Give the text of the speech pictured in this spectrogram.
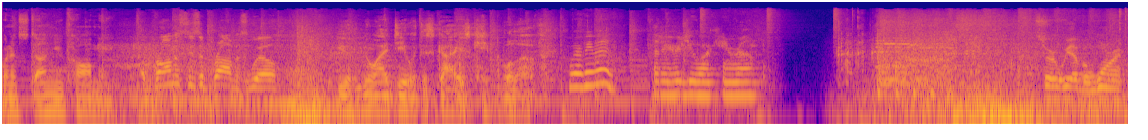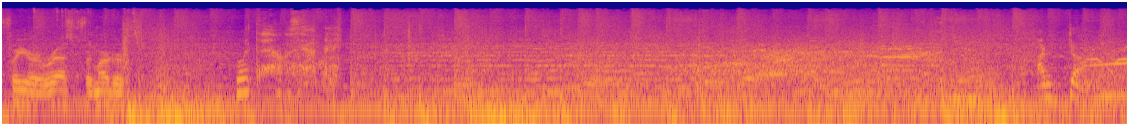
When it's done, you call me. A promise is a promise, Will. You have no idea what this guy is capable of. Where have you been? Thought I heard you walking around. Sir, we have a warrant for your arrest for murder. What the hell is happening? I'm done.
